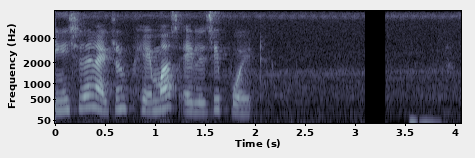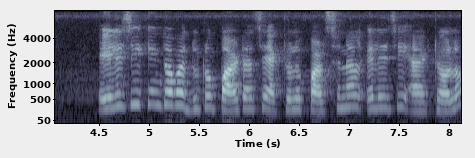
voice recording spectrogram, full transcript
ইনি ছিলেন একজন ফেমাস এলিজি পোয়েট এলিজি কিন্তু আবার দুটো পার্ট আছে, একটা হলো পার্সোনাল এলিজি আর একটা হলো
